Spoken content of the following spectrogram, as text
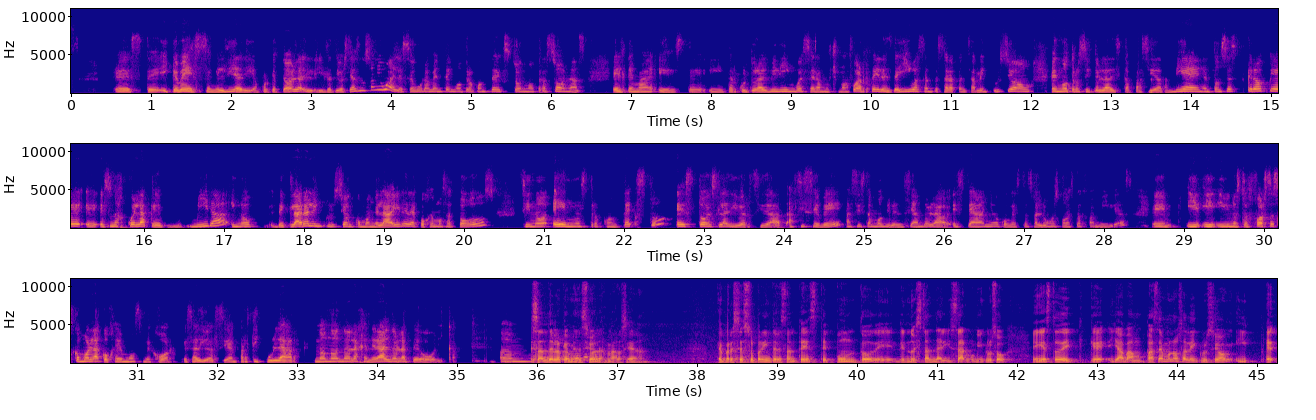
este, y que ves en el día a día, porque todas y las diversidades no son iguales, seguramente en otro contexto, en otras zonas, el tema este, intercultural bilingüe será mucho más fuerte y desde allí vas a empezar a pensar la inclusión, en otro sitio la discapacidad también. Entonces, creo que eh, es una escuela que mira y no declara la inclusión como en el aire de acogemos a todos, sino en nuestro contexto, esto es la diversidad, así se ve, así estamos vivenciando este año con estos alumnos, con estas familias, eh, y, y, y nuestro es cómo la acogemos mejor, esa diversidad en particular, no, no, no la general, no la teórica. Um, Interesante lo que mencionas, Marcia. Me parece súper interesante este punto de, no estandarizar, porque incluso en esto de que ya vamos, pasémonos a la inclusión y eh,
